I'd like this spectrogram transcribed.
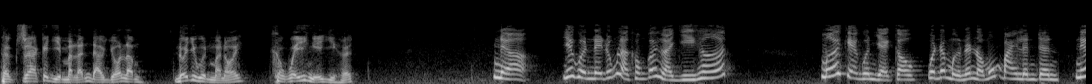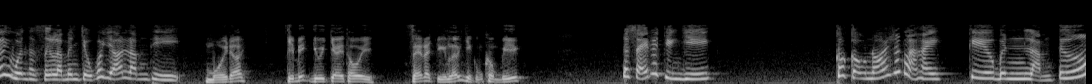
Thật ra cái gì mà lãnh đạo võ lâm, đối với Huynh mà nói, không có ý nghĩa gì hết. Nè, với Quỳnh đây đúng là không có là gì hết. Mới khen Quỳnh vài câu, Quỳnh đã mừng đến nỗi muốn bay lên trên. Nếu Quỳnh thật sự là minh chủ của võ lâm thì... muội đó Chỉ biết vui chơi thôi Xảy ra chuyện lớn gì cũng không biết Nó xảy ra chuyện gì? Có câu nói rất là hay, kêu binh làm tướng.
